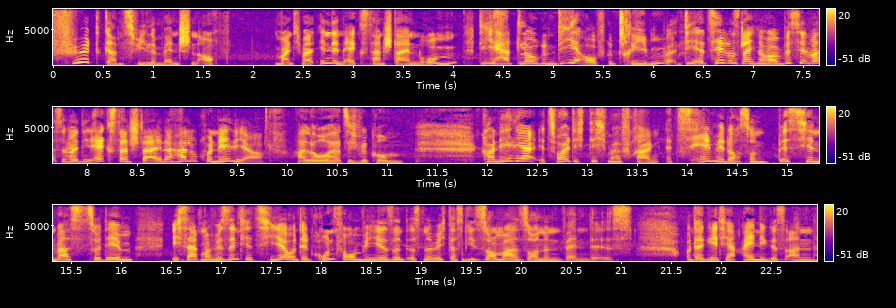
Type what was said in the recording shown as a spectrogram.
führt ganz viele Menschen auch manchmal in den Externsteinen rum. Die hat Logan D aufgetrieben. Die erzählt uns gleich noch mal ein bisschen was über die Externsteine. Hallo Cornelia. Hallo, herzlich willkommen. Cornelia, jetzt wollte ich dich mal fragen, erzähl mir doch so ein bisschen was zu dem, ich sag mal, wir sind jetzt hier und der Grund, warum wir hier sind, ist nämlich, dass die Sommersonnenwende ist. Und da geht ja einiges an,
